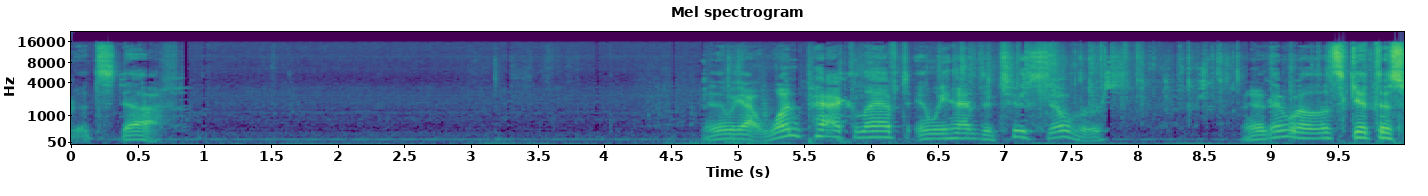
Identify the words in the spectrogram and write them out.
Good stuff. And then we got one pack left, and we have the two silvers. And then well, let's get this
